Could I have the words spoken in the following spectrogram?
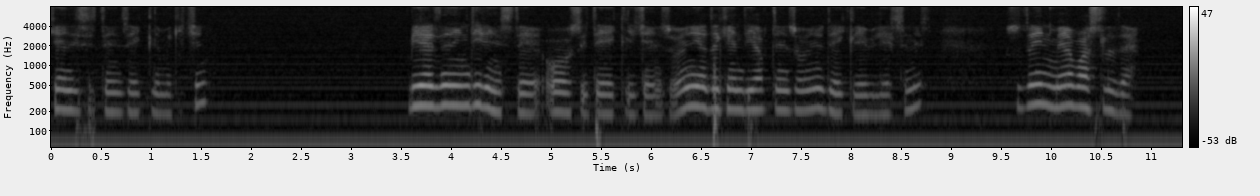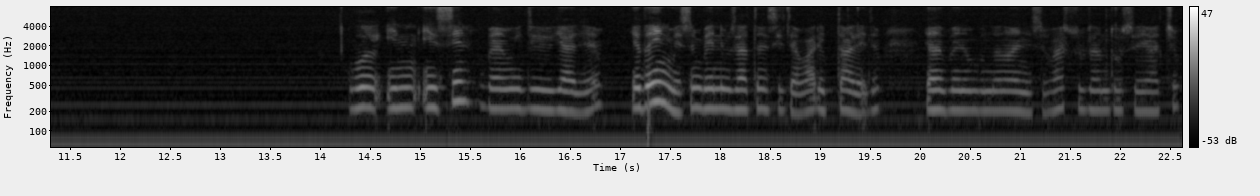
Kendi sitenize eklemek için. Bir yerden indirin işte o siteye ekleyeceğiniz oyun ya da kendi yaptığınız oyunu da ekleyebilirsiniz. Suda inmeye başladı. Bu in, insin ben videoyu geleceğim. Ya da inmesin benim zaten site var iptal edip. Yani benim bundan aynısı var. Şuradan dosyayı açıp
